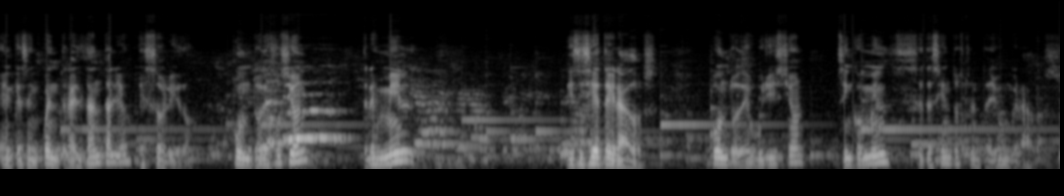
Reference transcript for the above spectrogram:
en el que se encuentra el tantalio es sólido. Punto de fusión 3017 grados. Punto de ebullición 5731 grados.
